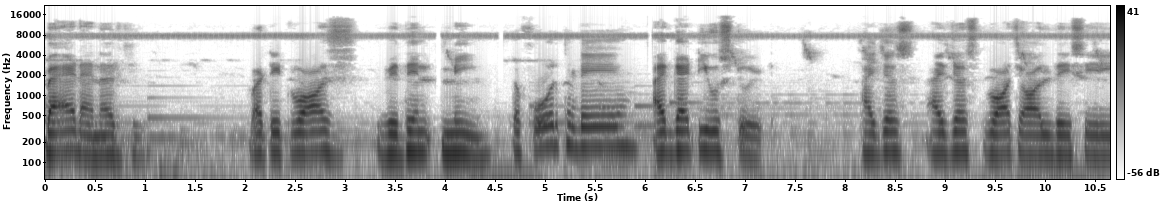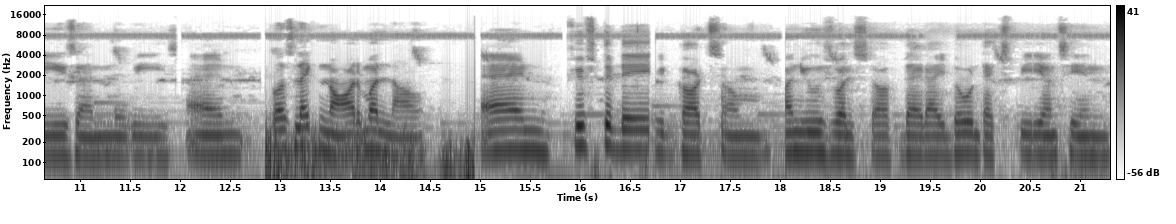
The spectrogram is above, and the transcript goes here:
bad energy, but it was within me. The fourth day, I get used to it. I just I just watch all these series and movies and it was like normal now. And fifth day it got some unusual stuff that I don't experience in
